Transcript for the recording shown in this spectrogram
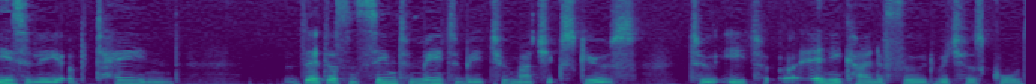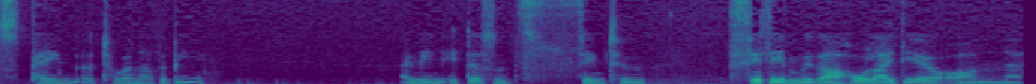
easily obtained, there doesn't seem to me to be too much excuse to eat any kind of food which has caused pain to another being. I mean, it doesn't seem to fit in with our whole idea on uh,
